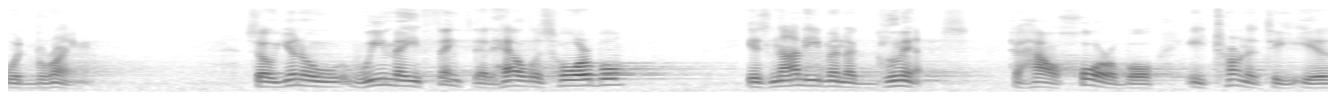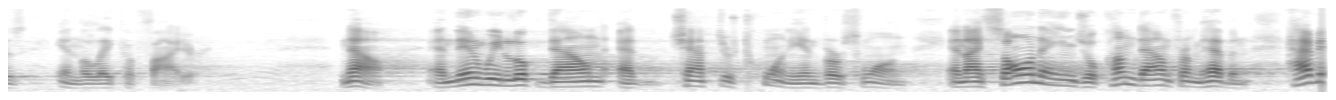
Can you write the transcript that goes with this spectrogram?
would bring. So, you know, we may think that hell is horrible, is not even a glimpse to how horrible eternity is in the lake of fire. Now, And then we look down at chapter 20 and verse 1. And I saw an angel come down from heaven, having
